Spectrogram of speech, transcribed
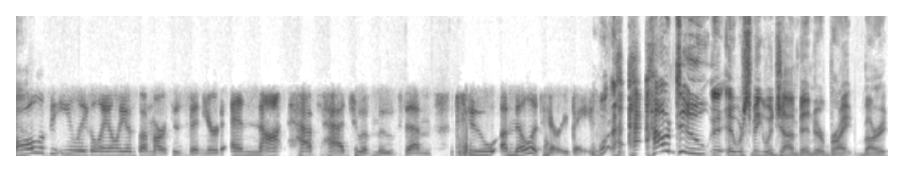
all of the illegal aliens on Martha's Vineyard and not have had to have moved them to a military base. What, how do uh, we're speaking with John Binder, Breitbart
